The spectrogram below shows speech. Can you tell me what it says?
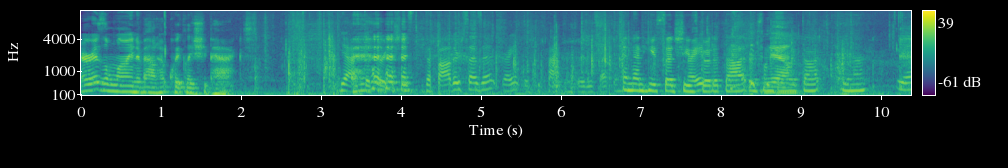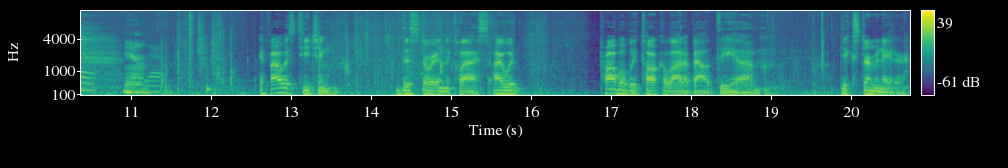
there is a line about how quickly she packed. Yeah, the, the father says it, right? That she packed in 30 seconds. And then he said she's Right? good at that or something Yeah. like that. Yeah. Yeah. Yeah. Yeah. If I was teaching this story in the class, I would probably talk a lot about the um, the exterminator.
